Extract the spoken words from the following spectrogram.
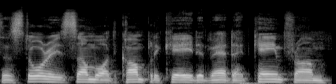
the story is somewhat complicated where that came from.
